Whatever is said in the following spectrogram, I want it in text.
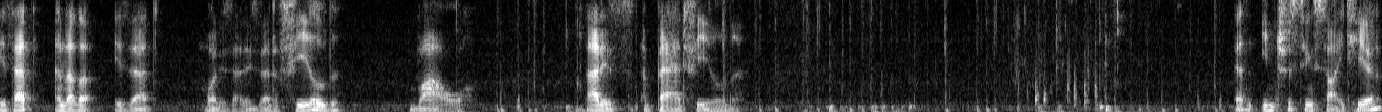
Is that another... Is that... What is that? Is that a field? Wow. That is a bad field. There's an interesting site here.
